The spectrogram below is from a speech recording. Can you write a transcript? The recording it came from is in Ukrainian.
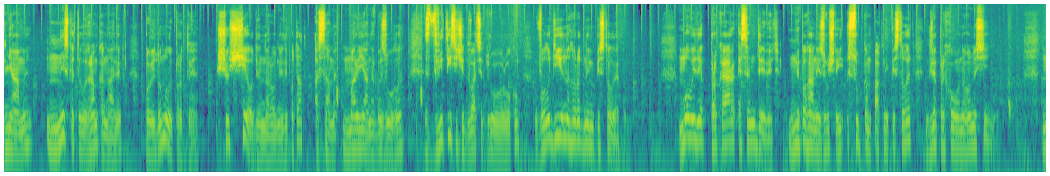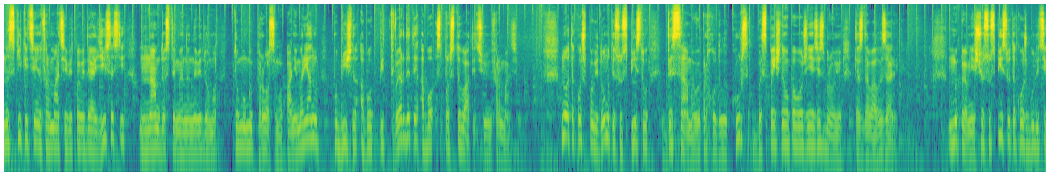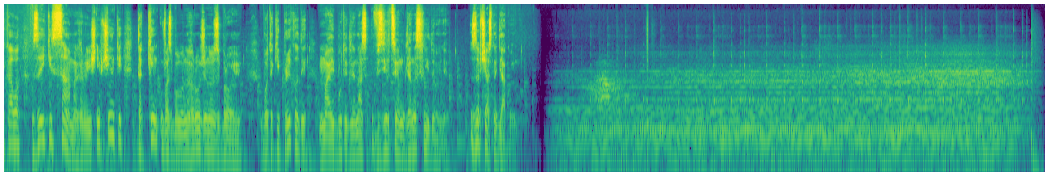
Днями низка телеграм-каналів повідомили про те, що ще один народний депутат, а саме Мар'яна Безугла, з 2022 року володіє нагородним пістолетом. Мова йде про КАР СМ9 – непоганий зручний субкомпактний пістолет для прихованого носіння. Наскільки ця інформація відповідає дійсності, нам достеменно невідомо. Тому ми просимо пані Мар'яну публічно або підтвердити, або спростувати цю інформацію. Ну а також повідомити суспільству, де саме ви проходили курс безпечного поводження зі зброєю та здавали заліки. Ми певні, що суспільству також буде цікаво, за які саме героїчні вчинки та ким вас було нагороджено зброєю, бо такі приклади мають бути для нас взірцем для наслідування. Завчасно дякуємо.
